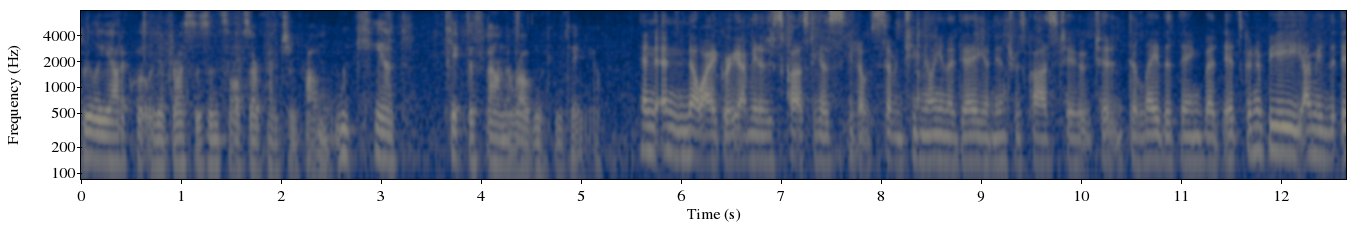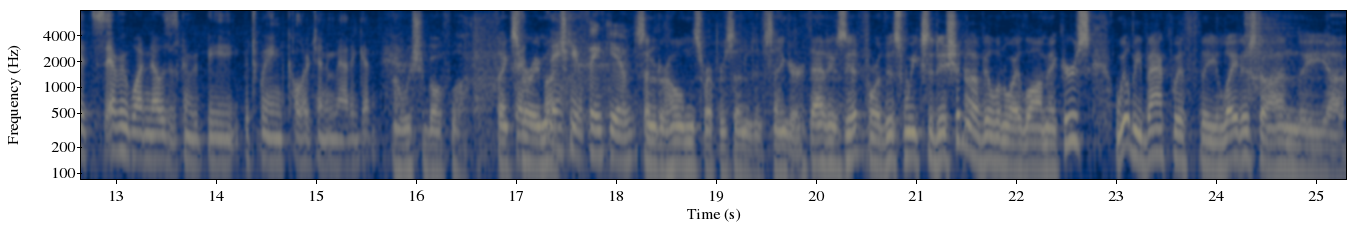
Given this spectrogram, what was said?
really adequately addresses and solves our pension problem. We can't kick this down the road and continue. And, and no, I agree. I mean, it's costing us, you know, 17 million a day in interest costs to, to delay the thing, but it's going to be, I mean, it's, everyone knows it's going to be between Cullerton and Madigan. I wish you both luck. Thanks Good. very much. Thank you. Thank you. Senator Holmes, Representative Senger. That is it for this week's edition of Illinois Lawmakers. We'll be back with the latest on the uh,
